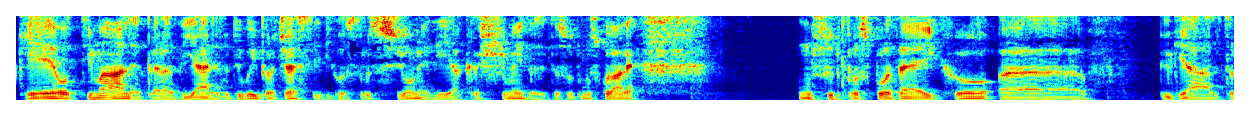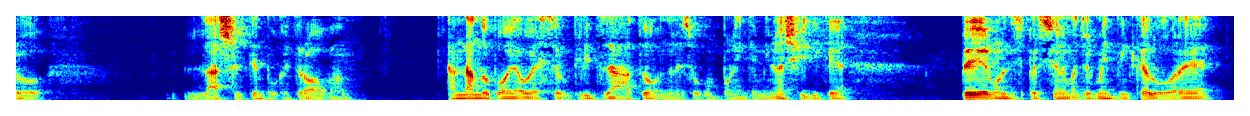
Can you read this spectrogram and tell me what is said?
che è ottimale per avviare tutti quei processi di costruzione di accrescimento del tessuto muscolare, un surplus proteico eh, più che altro lascia il tempo che trova andando poi a essere utilizzato nelle sue componenti aminoacidiche per una dispersione maggiormente in calore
